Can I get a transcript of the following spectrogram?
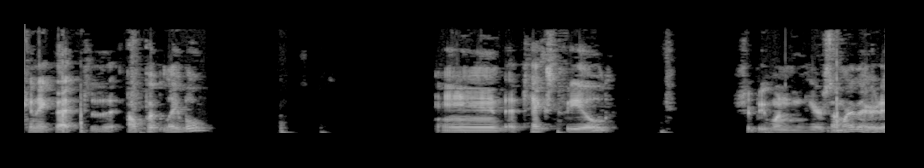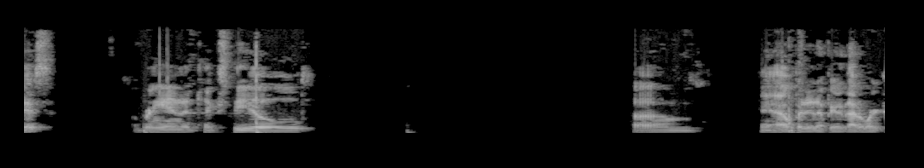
connect that to the output label. And a text field. Should be one here somewhere. There it is. I'll bring in a text field. Um, yeah, I'll put it up here. That'll work.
